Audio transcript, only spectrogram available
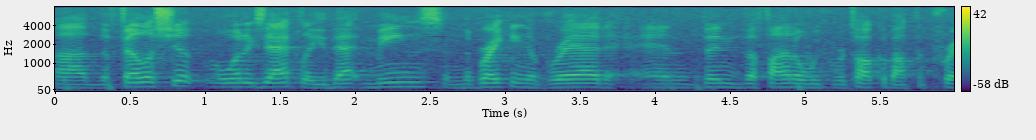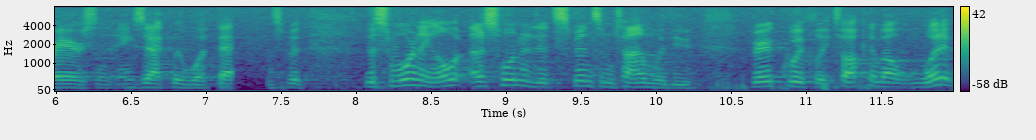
uh, the fellowship, what exactly that means, and the breaking of bread. And then the final week, we'll talk about the prayers and exactly what that means. But this morning, I just wanted to spend some time with you very quickly talking about what, it,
